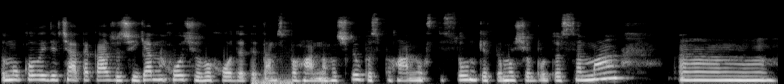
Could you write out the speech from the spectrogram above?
Тому, коли дівчата кажуть, що я не хочу виходити там з поганого шлюбу, з поганих стосунків, тому що буду сама. Ем...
